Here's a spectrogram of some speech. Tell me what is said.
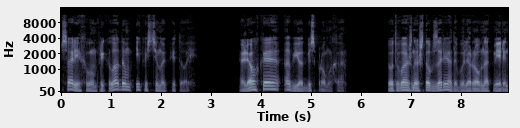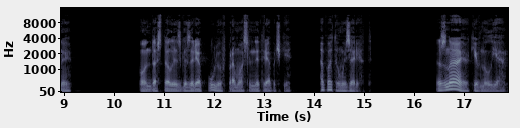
с ореховым прикладом и костяной пятой. Легкая, а бьет без промаха. Тут важно, чтоб заряды были ровно отмерены». Он достал из газаря пулю в промасленной тряпочке, а потом и заряд. «Знаю», — кивнул я.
